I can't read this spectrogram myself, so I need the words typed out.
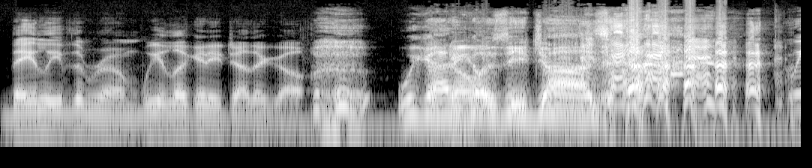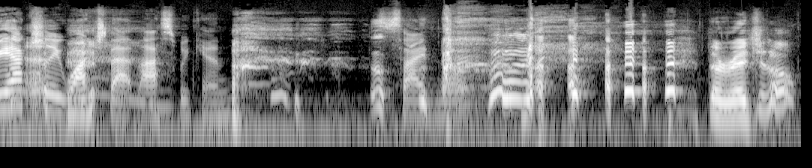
They leave the room. We look at each other, go, "We gotta go see Jaws." We actually watched that last weekend. Side note. The original?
